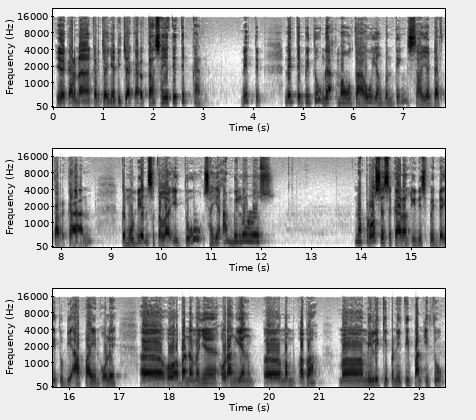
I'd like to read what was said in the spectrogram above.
Ya karena kerjanya di Jakarta saya titipkan, nitip. Nitip itu nggak mau tahu, yang penting saya daftarkan. Kemudian setelah itu saya ambil lulus. Nah proses sekarang ini sepeda itu diapain oleh uh, oh, apa namanya orang yang uh, mem, apa memiliki penitipan itu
